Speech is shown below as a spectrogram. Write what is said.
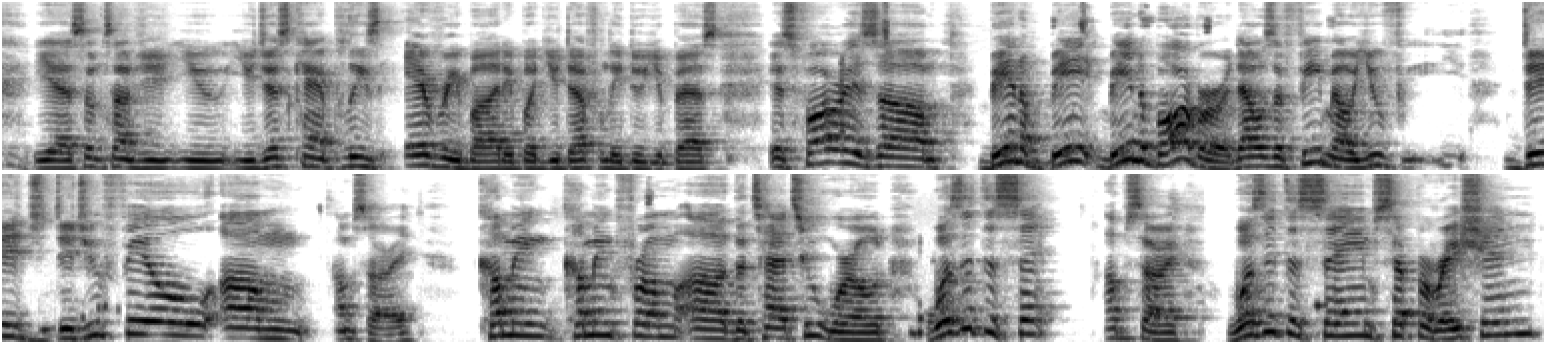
yeah, sometimes you you you just can't please everybody, but you definitely do your best. As far as um, being a being, being a barber, that was a female. You did did you feel? Um, I'm sorry, coming coming from uh, the tattoo world, was it the same? I'm sorry. Was it the same separation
